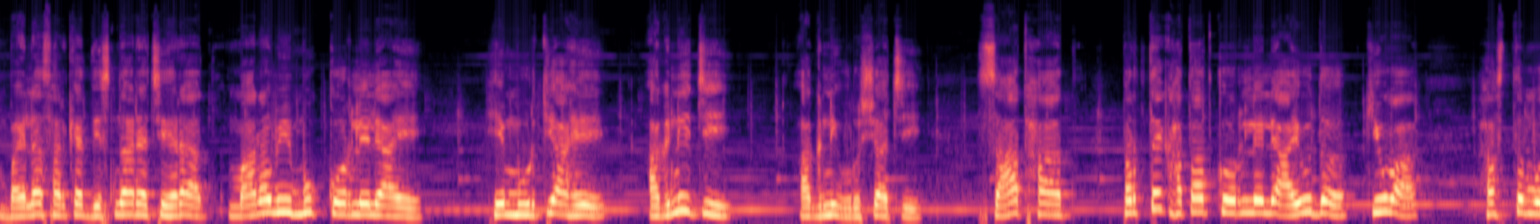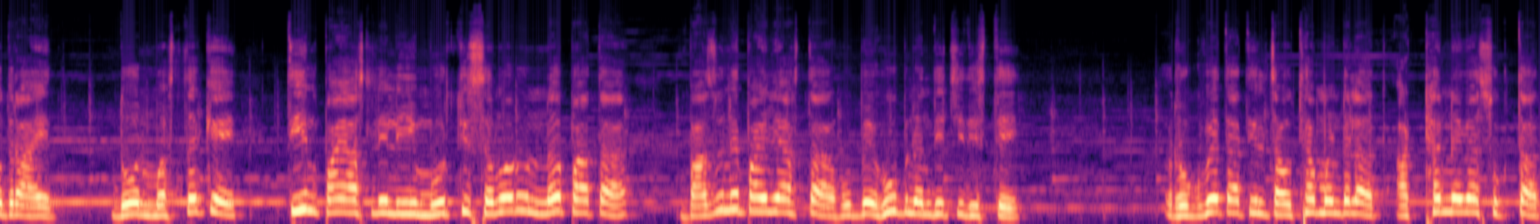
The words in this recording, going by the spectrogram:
बैलासारख्या दिसणाऱ्या चेहऱ्यात मानवी मुख कोरलेले आहे. ही मूर्ती आहे अग्नीची अग्निवृषाची. सात हात प्रत्येक हातात कोरलेले आयुध किंवा हस्तमुद्रा आहेत. दोन मस्तके तीन पाय असलेली ही मूर्ती समोरून न पाहता बाजूने पाहिली असता हुबेहूब नंदीची दिसते. ऋग्वेदातील चौथ्या मंडलात अठ्ठ्याण्णव्या सुक्तात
